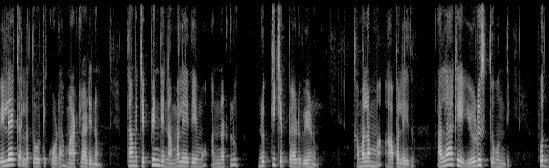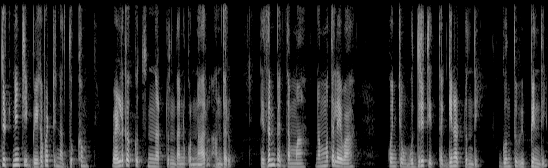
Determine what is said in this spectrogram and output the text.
విలేకరులతోటి కూడా మాట్లాడినాం. తాము చెప్పింది నమ్మలేదేమో అన్నట్లు నొక్కి చెప్పాడు వేణు. కమలమ్మ ఆపలేదు. అలాగే ఏడుస్తూ ఉంది. పొద్దుట్నుంచి బిగపట్టిన దుఃఖం వెళ్ళగక్కుతున్నట్టుందనుకున్నారు అందరూ. నిజం పెద్దమ్మ నమ్మతలేవా? కొంచెం ఉధృతి తగ్గినట్టుంది. గొంతు విప్పింది.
